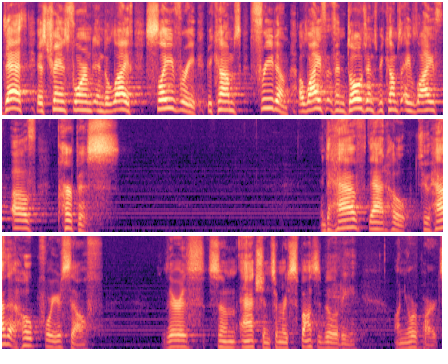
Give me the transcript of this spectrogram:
Death is transformed into life. Slavery becomes freedom. A life of indulgence becomes a life of purpose. And to have that hope, to have that hope for yourself, there is some action, some responsibility on your part.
